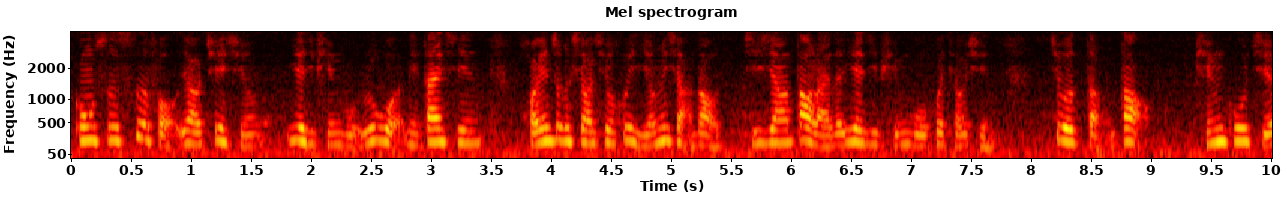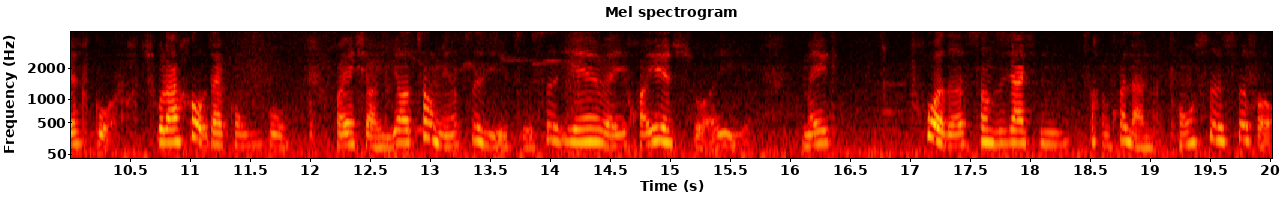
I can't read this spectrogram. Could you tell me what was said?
公司是否要进行业绩评估？如果你担心怀孕这个消息会影响到即将到来的业绩评估或调薪，就等到评估结果出来后再公布怀孕消息。要证明自己只是因为怀孕所以没。获得升职加薪是很困难的。同事是否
